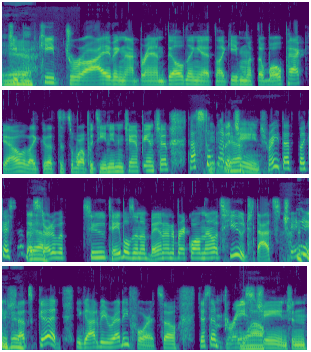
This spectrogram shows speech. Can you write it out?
yeah. keep keep driving that brand, building it. Like even with the WOPEC, you know, like that's the World Poutine Eating Championship. That's still got to yeah. change, right? That like I said, that started with two tables and a banner on a brick wall. Now it's huge. That's change. yeah. That's good. You got to be ready for it. So just embrace wow. change and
